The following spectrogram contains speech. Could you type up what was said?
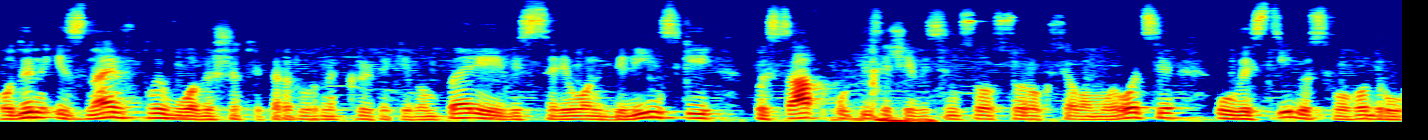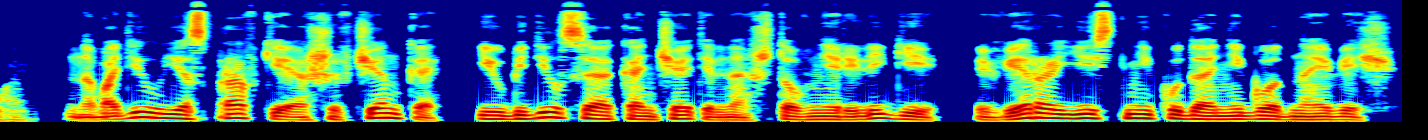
Один із найвпливовіших літературних критиків імперії Віссаріон Білінський писав у 1847 році у листі до свого друга. Наводил я справки о Шевченко и убедился окончательно, что вне религии вера есть никуда не годная вещь.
